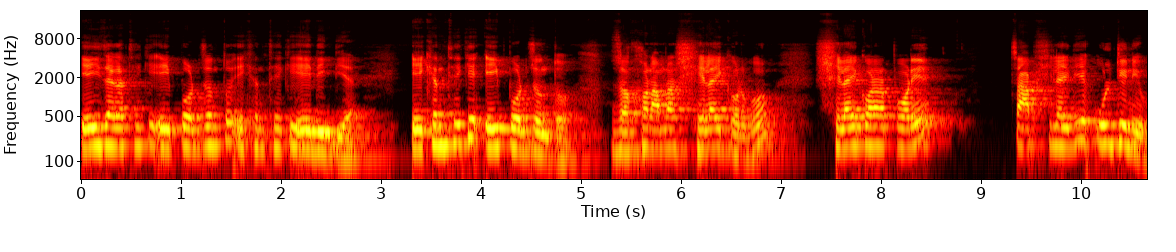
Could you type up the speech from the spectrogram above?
এই জায়গা থেকে এই পর্যন্ত, এখান থেকে এই দিক দিয়ে। এইখান থেকে এই পর্যন্ত। যখন আমরা সেলাই করব, সেলাই করার পরে চাপ সেলাই দিয়ে উল্টে নিব।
